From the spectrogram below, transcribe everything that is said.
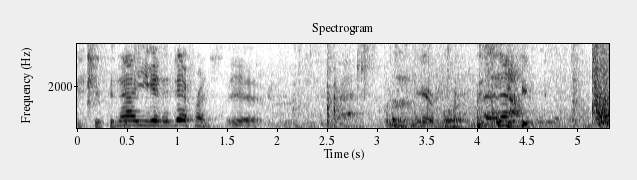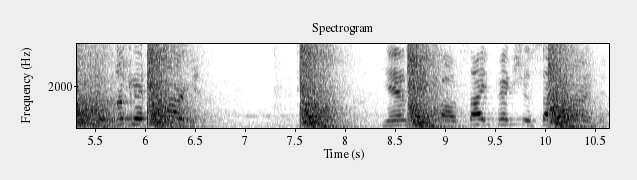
now you hear the difference. Yeah. What you scared for? now, just looking at the target. You have something called sight picture, sight finding.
